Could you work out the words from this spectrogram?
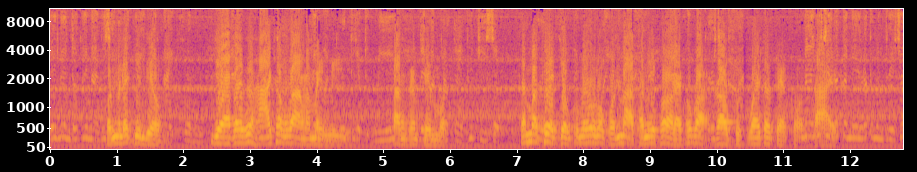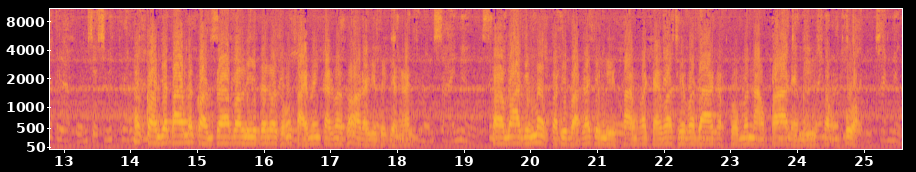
ได้เลื่อนยศให้นายวิขนมันเล็กนิดเดียวนายพลแย่ไปเพื่อหาช่องว่างแล้วไม่มีที่จะถึงนี้ฟังกันเต็มหมด ประกอบพิธีศพแต่เมื่อเทศน์จบก็ไม่ว่าผลมาท่านี้เพราะอะไร เพราะว่าเราฝึกไว้ตั้งแต่ก่อนนายตายวิเชียรรัตเนรัฐมนตรีช่วยกลาโหมเสียชีวิตพร้อมถ้าก่อนจะตายเมื่อก่อนแปลบาลีไปก็สงสัยเหมือนกันว่าเพราะอะไรจะเป็นอย่างนั้นถนนสายหนึ่งซึ่งต่อมาจึงเมื่อปฏิบัติแล้วจะมีความเข้าใจว่าเทวดากับพรหมและนางฟ้าเนี่ยมีสองพวกอยู่คันหนึ่ง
